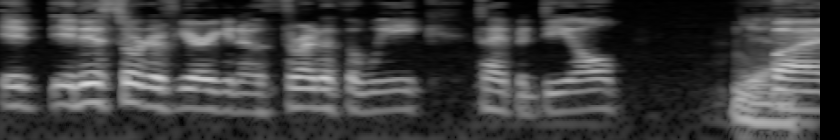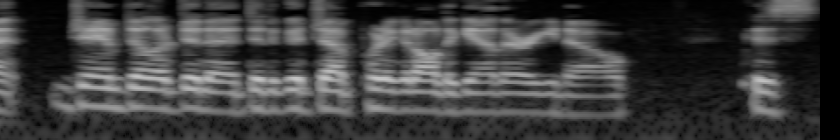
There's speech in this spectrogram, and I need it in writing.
it it is sort of your you know thread of the week type of deal, Yeah, but J.M. Dillard did a did a good job putting it all together. You know, because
